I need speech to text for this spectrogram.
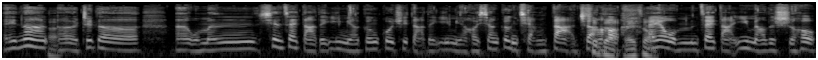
哎，那呃这个呃我们现在打的疫苗跟过去打的疫苗好像更强大，这样哈，没错。还有我们在打疫苗的时候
